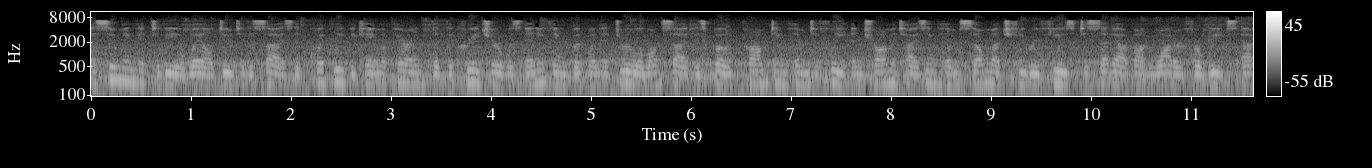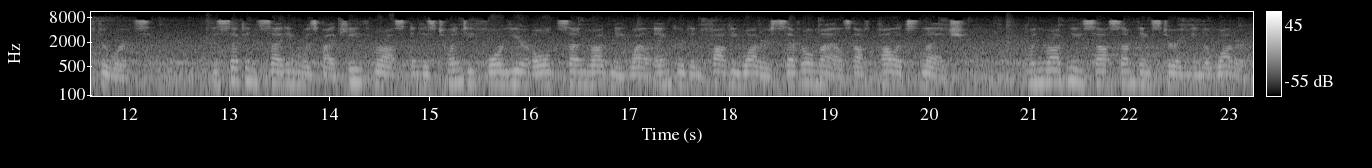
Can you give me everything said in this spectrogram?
Assuming it to be a whale due to the size it quickly became apparent that the creature was anything but when it drew alongside his boat prompting him to flee and traumatizing him so much he refused to set out on water for weeks afterwards. The second sighting was by Keith Ross and his 24-year-old son Rodney while anchored in foggy waters several miles off Pollock's Ledge. When Rodney saw something stirring in the water,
